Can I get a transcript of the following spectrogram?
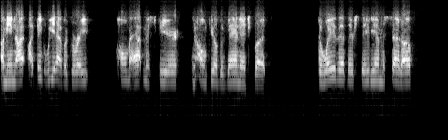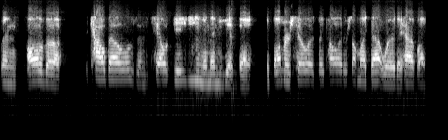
I mean, I, I think we have a great home atmosphere and home field advantage, but the way that their stadium is set up and all the, the cowbells and the tailgating, and then you get the, the Bummers Hill, as they call it, or something like that, where they have like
